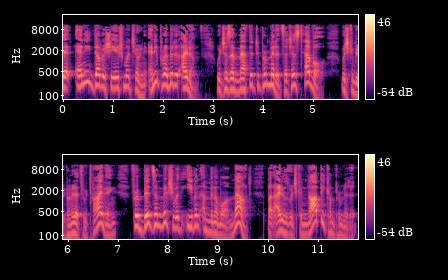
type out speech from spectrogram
that any davar matirin, any prohibited item, which has a method to permit it, such as tevel, which can be permitted through tithing, forbids a mixture with even a minimal amount. But items which cannot become permitted,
